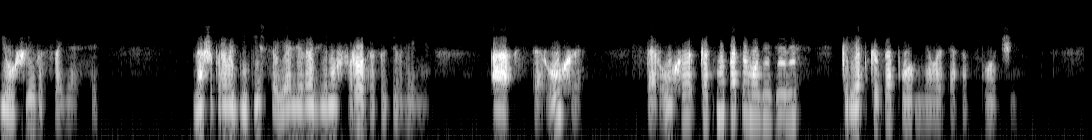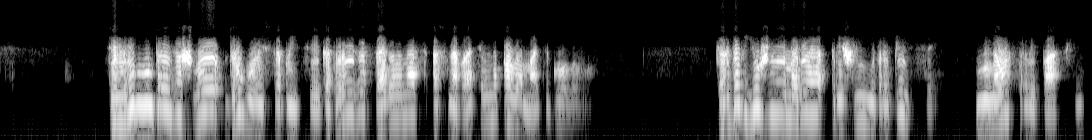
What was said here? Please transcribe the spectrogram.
и ушли во свояси. Наши проводники стояли, разинув рот от удивления. А старуха, старуха, как мы потом убедились, крепко запомнила этот случай. Тем временем произошло другое событие, которое заставило нас основательно поломать голову. Когда в Южные моря пришли европейцы, ни на острове Пасхи,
